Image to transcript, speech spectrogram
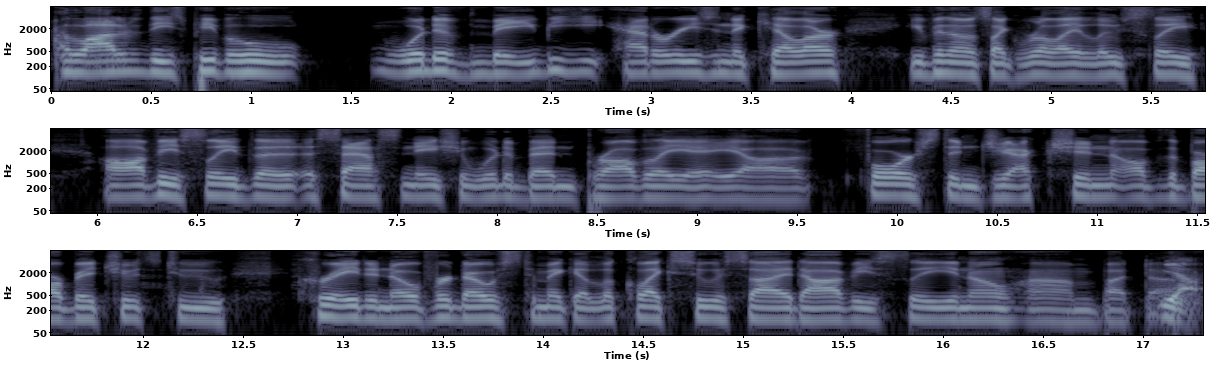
a lot of these people who would have maybe had a reason to kill her, even though it's like really loosely. Obviously, the assassination would have been probably a uh, forced injection of the barbiturates to create an overdose to make it look like suicide. Obviously, you know. Um, but uh, Yeah.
